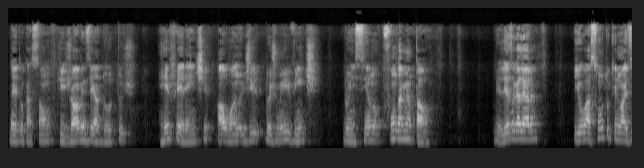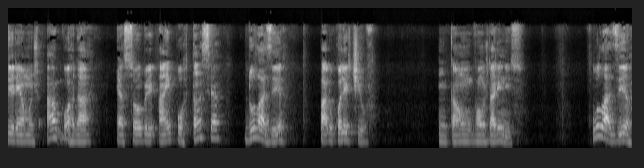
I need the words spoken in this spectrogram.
da Educação de Jovens e Adultos, referente ao ano de 2020 do ensino fundamental. Beleza, galera? E o assunto que nós iremos abordar é sobre a importância do lazer para o coletivo. Então, vamos dar início. O lazer,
